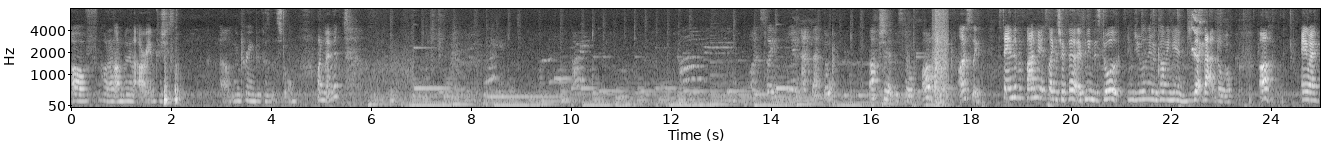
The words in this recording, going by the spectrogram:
of, hold on, I'm going to REM because she's um, because of the storm. One moment. Honestly, lean at that door. Oh shit, at this door. Oh, honestly, stand there for five minutes like a chauffeur opening this door and she wasn't even coming in. She's at that door. Oh, anyway,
